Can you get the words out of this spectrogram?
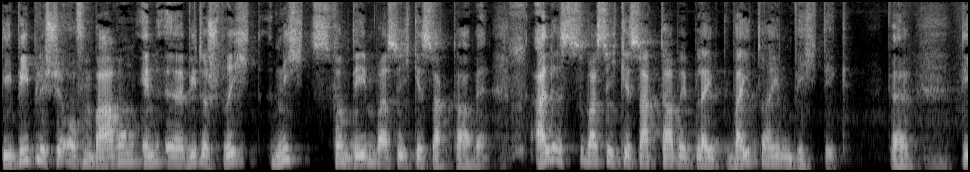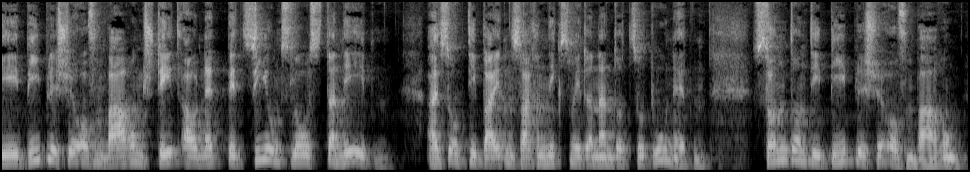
Die biblische Offenbarung in, äh, widerspricht nichts von dem, was ich gesagt habe. Alles, was ich gesagt habe, bleibt weiterhin wichtig. Die biblische Offenbarung steht auch nicht beziehungslos daneben, als ob die beiden Sachen nichts miteinander zu tun hätten, sondern die biblische Offenbarung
